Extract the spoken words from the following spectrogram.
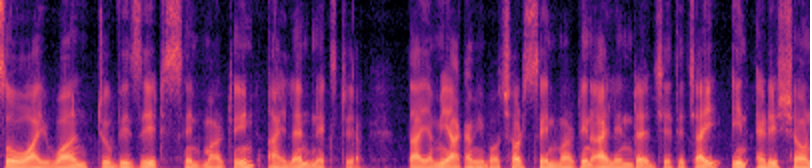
so I want to visit Saint Martin island next year তাই আমি আগামী বছর সেন্ট মার্টিন আইল্যান্ডে যেতে চাই। ইন এডিশন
